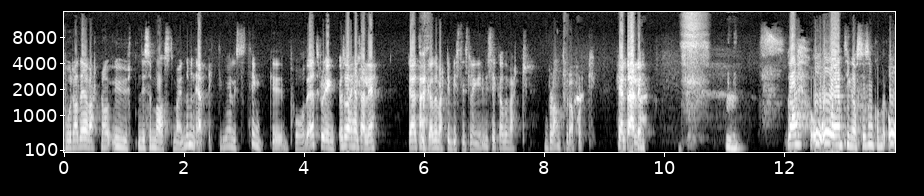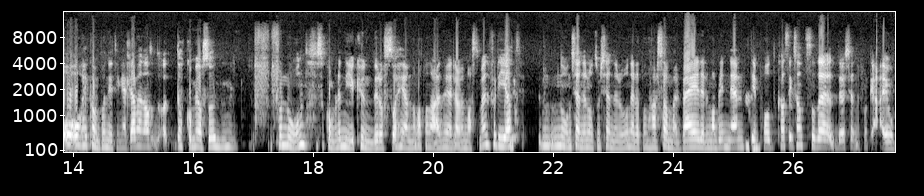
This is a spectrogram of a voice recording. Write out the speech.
Hvor hadde jeg vært nå uten disse mastermindene? Men jeg vet ikke om jeg har lyst til å tenke på det. Jeg tror vet du hva, Helt ærlig, jeg tror ikke jeg hadde vært i business lenger hvis jeg ikke hadde vært blant bra folk. Helt ærlig. Mm. Nei, og, og, en ting også som kommer Å, å, å, jeg kommer på nye ting hele tida. Men altså, det kommer jo også For noen så kommer det nye kunder også gjennom at man er medlem en mastermind. Fordi at noen kjenner noen som kjenner noen, eller at man har samarbeid, eller man blir nevnt i en podkast. Så det, det, å kjenne folk er jo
